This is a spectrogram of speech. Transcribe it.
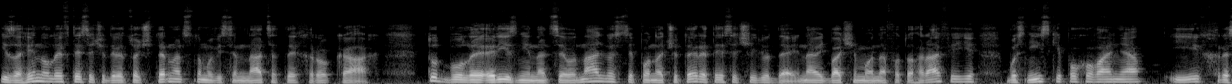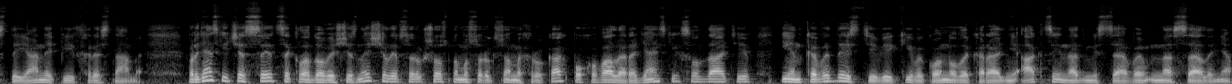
і загинули в 1914-18 роках. Тут були різні національності, понад 4 тисячі людей. Навіть бачимо на фотографії боснійські поховання і християни під хрестами. В радянські часи це кладовище знищили в 46-47 роках, поховали радянських солдатів і НКВДистів, які виконували каральні акції над місцевим населенням.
